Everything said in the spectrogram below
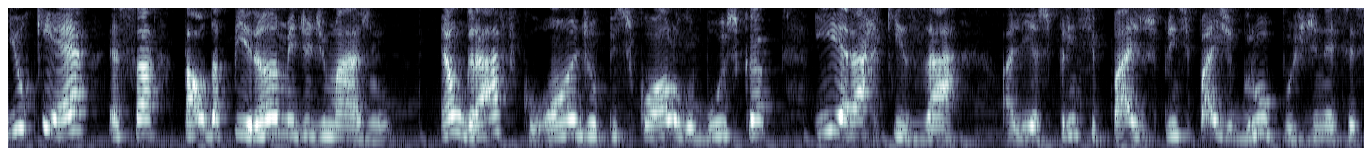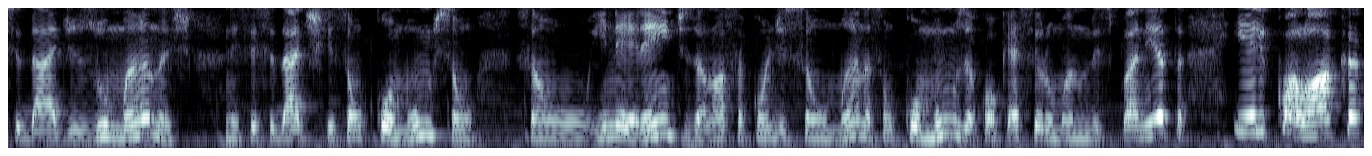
E o que é essa tal da pirâmide de Maslow? É um gráfico onde o psicólogo busca hierarquizar ali as principais, os principais grupos de necessidades humanas, necessidades que são comuns, são, são inerentes à nossa condição humana, são comuns a qualquer ser humano nesse planeta, e ele coloca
